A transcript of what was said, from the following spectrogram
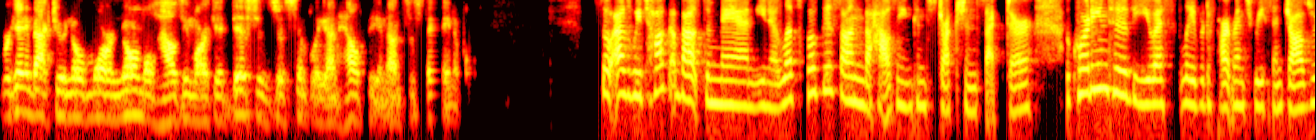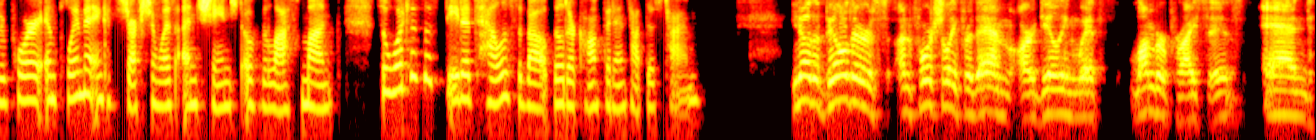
we're getting back to a no, more normal housing market. This is just simply unhealthy and unsustainable. So as we talk about demand, you know, let's focus on the housing and construction sector. According to the US Labor Department's recent jobs report, employment in construction was unchanged over the last month. So what does this data tell us about builder confidence at this time? You know, the builders, unfortunately for them, are dealing with lumber prices and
